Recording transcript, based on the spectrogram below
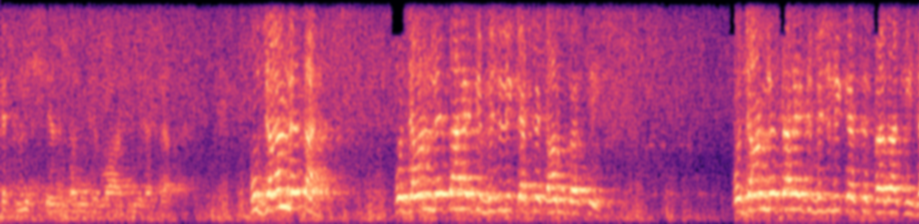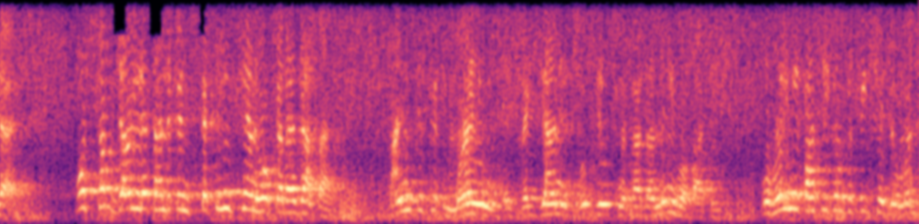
टेक्नीशियन बन के वो आदमी रह जाता वो जान लेता है। वो जान लेता है कि बिजली कैसे काम करती। वो जान लेता है कि बिजली कैसे पैदा की जाए। वो सब जान लेता है, लेकिन टेक्नीशियन होकर रह जाता है। साइंटिफिक माइंड एक वैज्ञानिक बुद्धि उसमें पैदा नहीं हो पाती। वो हो ही नहीं पाती क्योंकि पीछे जो मन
